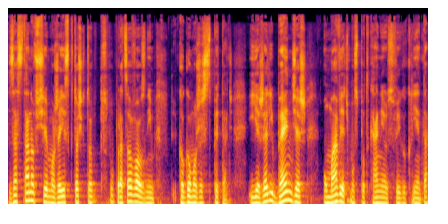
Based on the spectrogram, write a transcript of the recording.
zastanów się, może jest ktoś, kto współpracował z nim, kogo możesz spytać. I jeżeli będziesz umawiać mu spotkanie u swojego klienta,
